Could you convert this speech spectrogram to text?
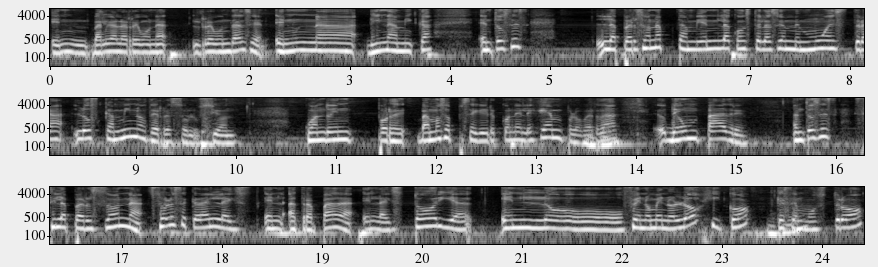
en, valga la redundancia, en una dinámica, entonces la persona también, la constelación me muestra los caminos de resolución. Cuando por, vamos a seguir con el ejemplo, ¿verdad? Uh -huh. De un padre. Entonces, si la persona solo se queda en la, en, atrapada en la historia en lo fenomenológico que uh -huh. se mostró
